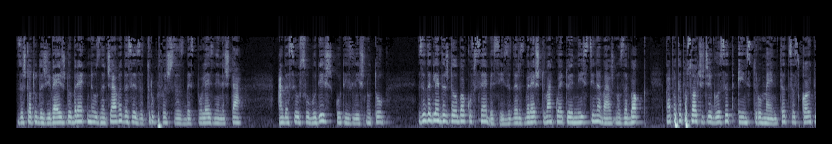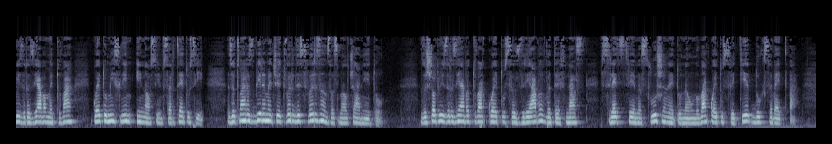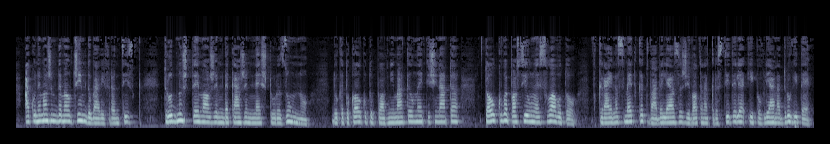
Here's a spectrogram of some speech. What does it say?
Защото да живееш добре не означава да се затрупваш с безполезни неща, а да се освободиш от излишното, за да гледаш дълбоко в себе си, за да разбереш това, което е наистина важно за Бог. Папата посочи, че гласът е инструментът, с който изразяваме това, което мислим и носим в сърцето си. Затова разбираме, че е твърде свързан с мълчанието, защото изразява това, което съзрява вътре в нас, вследствие на слушането на онова, което Светият Дух съветва. Ако не можем да мълчим, добави Франциск, трудно ще можем да кажем нещо разумно, докато колкото по-внимателна е тишината, толкова по-силно е Словото. В крайна сметка това беляза живота на кръстителя и повлия на другите.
